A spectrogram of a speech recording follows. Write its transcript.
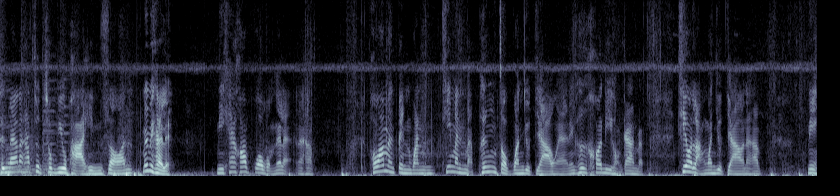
ถึงแล้วนะครับ จุดชมวิวผาหินซ้อนไม่มีใครเลย มีแค่ครอบครัวผมนี่แหละนะครับ เพราะว่ามันเป็นวันที่มันแบบเพิ่งจบวันหยุดยาวไงนี่คือข้อดีของการแบบเที่ยวหลังวันหยุดยาวนะครับ นี่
